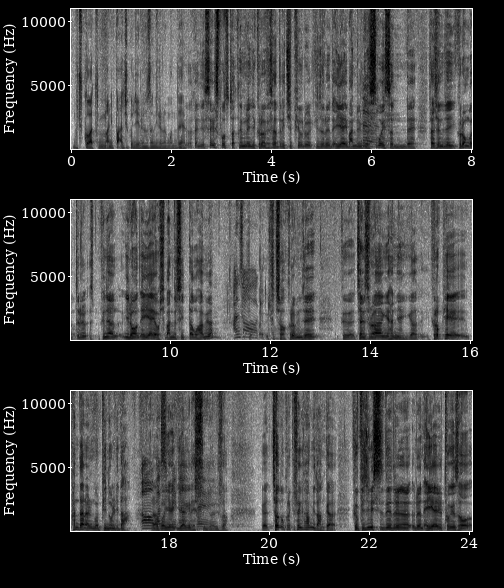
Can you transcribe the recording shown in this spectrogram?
뭐 주가 같으면 많이 빠지고 이제 이런 현상이 일어나는 건데 약간 이제 세일스포스닷컴이나 이제 그런 회사들이 GPU를 기존에도 AI 만들기 위해서 네, 쓰고 네. 있었는데 사실 이제 그런 것들을 그냥 이런 AI 없이 만들 수 있다고 하면 안 사겠죠. 그렇죠. 그럼 이제 그 젠수랑이 한 얘기가 그렇게 판단하는 건 아, 비논리다라고 맞습니다. 이야기를 했습니다. 네. 그래서 그러니까 저도 그렇게 생각합니다. 그러니까 그 비즈니스들은 AI를 통해서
